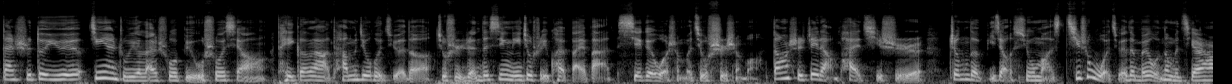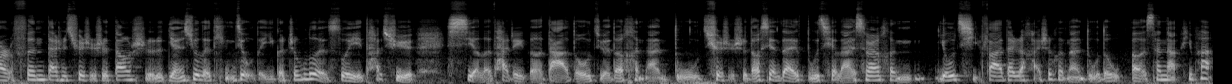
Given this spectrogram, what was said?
但是对于经验主义来说，比如说像培根啊，他们就会觉得，就是人的心灵就是一块白板，写给我什么就是什么。当时这两派其实争得比较凶嘛。其实我觉得没有那么截然二分，但是确实是当时延续了挺久的一个争论，所以他去写了他这个大家都觉得很难读，确实是到现在读起来。虽然很有启发，但是还是很难读的。呃，三大批判，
